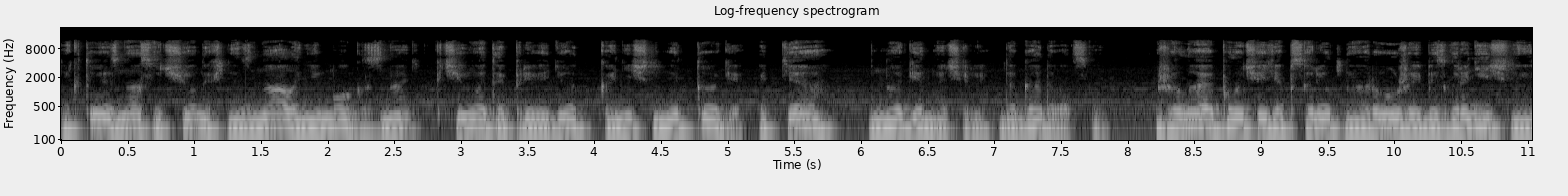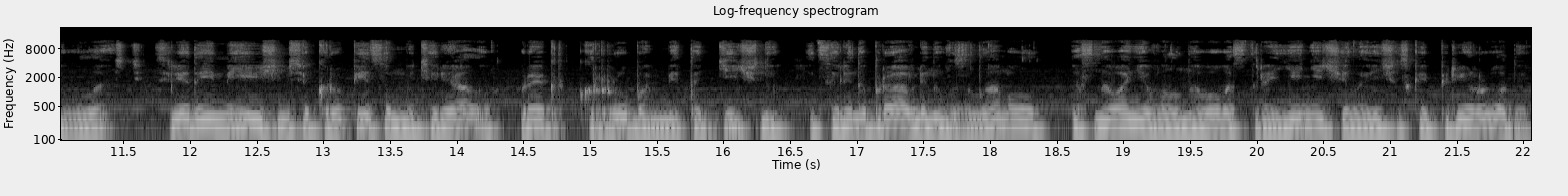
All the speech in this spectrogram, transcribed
Никто из нас, ученых, не знал и не мог знать, к чему это приведет в конечном итоге, хотя многие начали догадываться. Желая получить абсолютное оружие и безграничную власть, следуя имеющимся крупицам материалов, проект грубо, методично и целенаправленно взламывал основание волнового строения человеческой природы,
